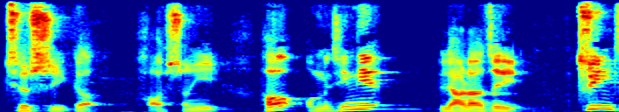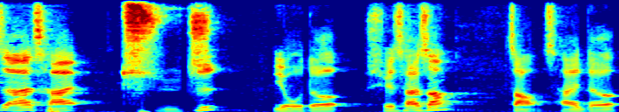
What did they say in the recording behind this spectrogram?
就是一个好生意。好，我们今天聊到这里，君子爱财，取之有德，学财商，找财德。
